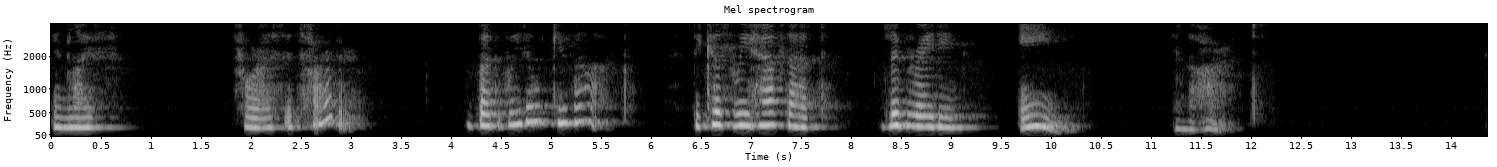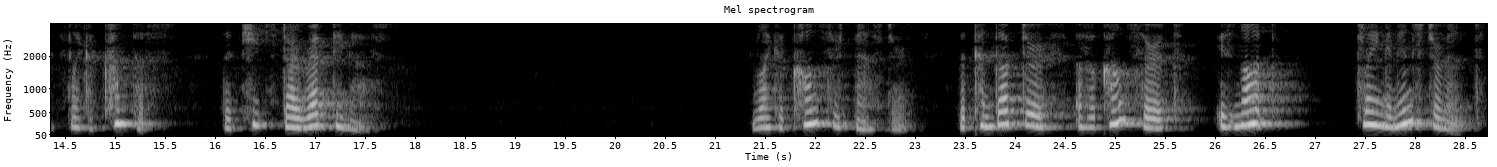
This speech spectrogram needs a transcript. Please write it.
in life, for us it's harder. But we don't give up because we have that liberating aim in the heart. It's like a compass that keeps directing us. Like a concert master, the conductor of a concert is not playing an instrument,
